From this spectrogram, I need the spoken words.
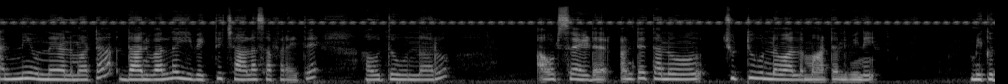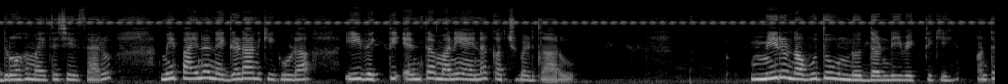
అన్నీ ఉన్నాయన్నమాట. దానివల్ల ఈ వ్యక్తి చాలా సఫర్ అయితే అవుతూ ఉన్నారు. అవుట్ సైడర్ అంటే తను చుట్టూ ఉన్న వాళ్ళ మాటలు విని మీకు ద్రోహం అయితే చేశారు. మీ పైన నెగ్గడానికి కూడా ఈ వ్యక్తి ఎంత మనీ అయినా ఖర్చు పెడతారు. మీరు నవ్వుతూ ఉండొద్దండి ఈ వ్యక్తికి. అంటే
